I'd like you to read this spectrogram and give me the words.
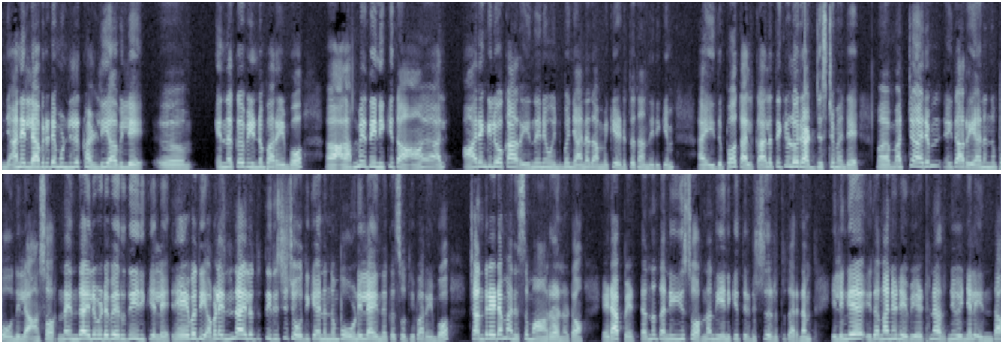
ഞാൻ എല്ലാവരുടെ മുന്നിൽ കള്ളിയാവില്ലേ എന്നൊക്കെ വീണ്ടും പറയുമ്പോൾ അമ്മ ഇത് ആ- ആരെങ്കിലുമൊക്കെ അറിയുന്നതിന് മുൻപ് ഞാനത് അമ്മയ്ക്ക് എടുത്ത് തന്നിരിക്കും. ഇതിപ്പോൾ തൽക്കാലത്തേക്കുള്ള ഒരു അഡ്ജസ്റ്റ്മെന്റ് മറ്റാരും ഇതറിയാനൊന്നും പോകുന്നില്ല. ആ സ്വർണ എന്തായാലും ഇവിടെ വെറുതെ ഇരിക്കല്ലേ? രേവതി അവൾ എന്തായാലും ഇത് തിരിച്ചു ചോദിക്കാനൊന്നും പോണില്ല എന്നൊക്കെ ശ്രുതി പറയുമ്പോൾ ചന്ദ്രയുടെ മനസ്സ് മാറുകയാണ് കേട്ടോ. എടാ പെട്ടെന്ന് തന്നെ ഈ സ്വർണം നീ എനിക്ക് തിരിച്ചു തിരിച്ചെടുത്ത് തരണം. ഇല്ലെങ്കിൽ ഇതങ്ങനെ രവിയേട്ടൻ അറിഞ്ഞു കഴിഞ്ഞാൽ എന്താ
